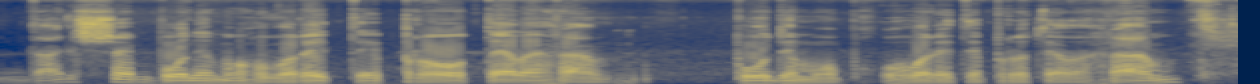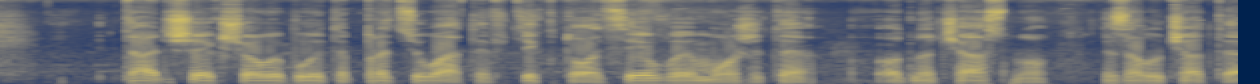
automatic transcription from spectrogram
Далі будемо говорити про Telegram. Будемо говорити про Telegram. Далі, якщо ви будете працювати в Тіктоці, ви можете одночасно залучати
